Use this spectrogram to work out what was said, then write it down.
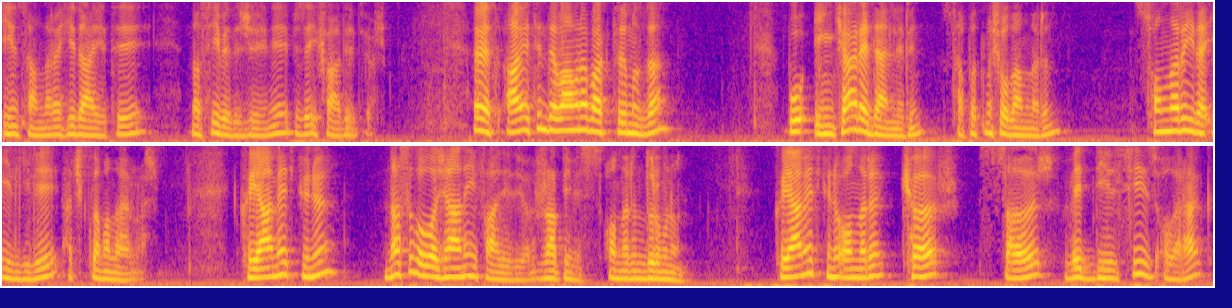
insanlara hidayeti nasip edeceğini bize ifade ediyor. Evet ayetin devamına baktığımızda bu inkar edenlerin, sapıtmış olanların sonlarıyla ilgili açıklamalar var. Kıyamet günü nasıl olacağını ifade ediyor Rabbimiz onların durumunun. Kıyamet günü onları kör, sağır ve dilsiz olarak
